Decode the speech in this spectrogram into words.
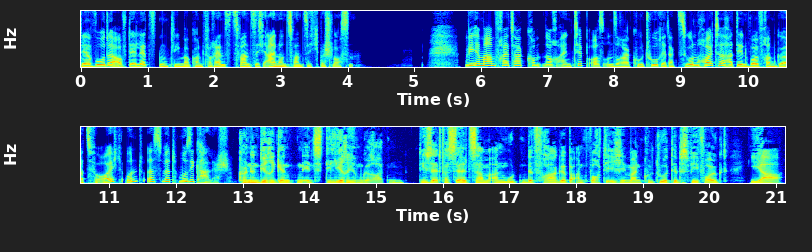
Der wurde auf der letzten Klimakonferenz 2021 beschlossen. Wie immer am Freitag kommt noch ein Tipp aus unserer Kulturredaktion. Heute hat den Wolfram Görz für euch und es wird musikalisch. Können Dirigenten ins Delirium geraten? Diese etwas seltsam anmutende Frage beantworte ich in meinen Kulturtipps wie folgt. Ja.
